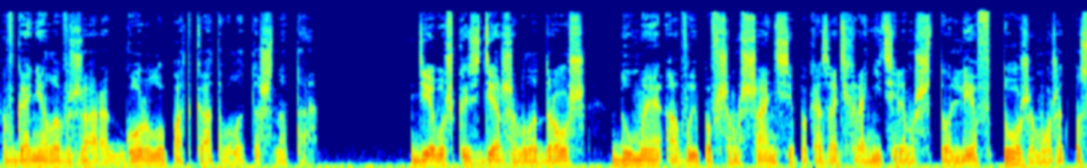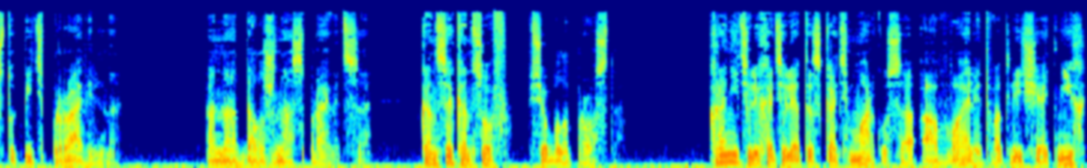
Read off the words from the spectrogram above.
вгоняла в жар, а к горлу подкатывала тошнота. Девушка сдерживала дрожь, думая о выпавшем шансе показать хранителям, что лев тоже может поступить правильно. Она должна справиться. В конце концов, все было просто. Хранители хотели отыскать Маркуса, а Валет, в отличие от них,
